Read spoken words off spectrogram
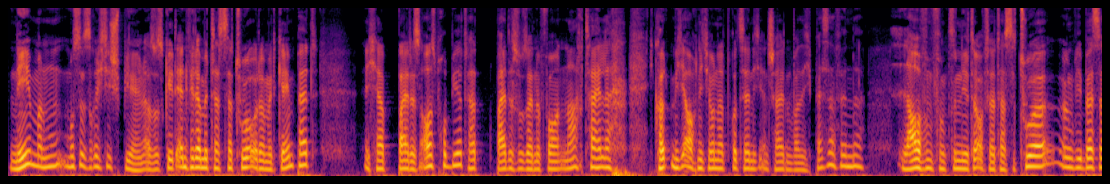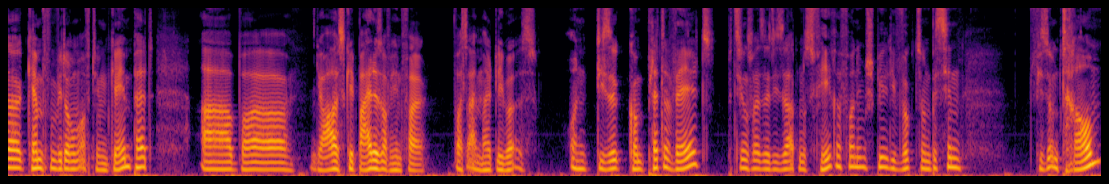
Nee, man mu- muss es richtig spielen. Also es geht entweder mit Tastatur oder mit Gamepad. Ich habe beides ausprobiert, hat beides so seine Vor- und Nachteile. Ich konnte mich auch nicht hundertprozentig entscheiden, was ich besser finde. Laufen funktionierte auf der Tastatur irgendwie besser, Kämpfen wiederum auf dem Gamepad. Aber ja, es geht beides auf jeden Fall, was einem halt lieber ist. Und diese komplette Welt, beziehungsweise diese Atmosphäre von dem Spiel, die wirkt so ein bisschen wie so im Traum,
